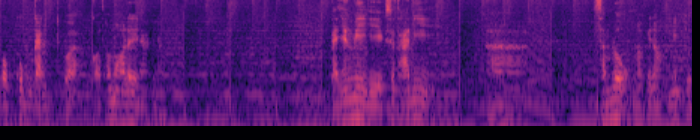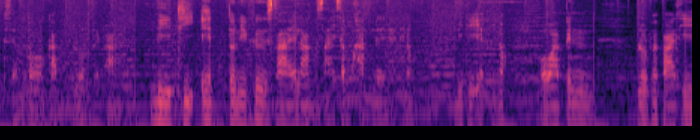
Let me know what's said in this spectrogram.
ควบคุมกันทั่วกทมเลยนะพี่น้องก็ยังมีอีกสถานีสำโรงเนาะพี่น้องมีจุดเสื่อมต่อกับรถไฟฟ้า BTS ตัวนี้คือสายหลักสายสำคัญเลยนะพี่น้อง BTS เนาะเพราะว่าเป็นรถไฟฟ้าที่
